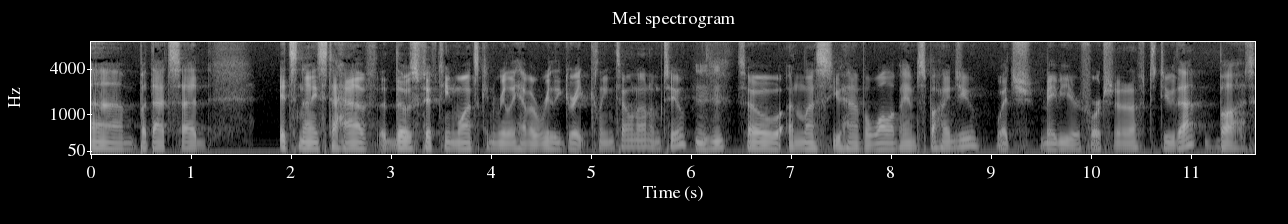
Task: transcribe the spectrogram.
um, but that said it's nice to have those 15 watts can really have a really great clean tone on them too Mm-hmm. so unless you have a wall of amps behind you which maybe you're fortunate enough to do that but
